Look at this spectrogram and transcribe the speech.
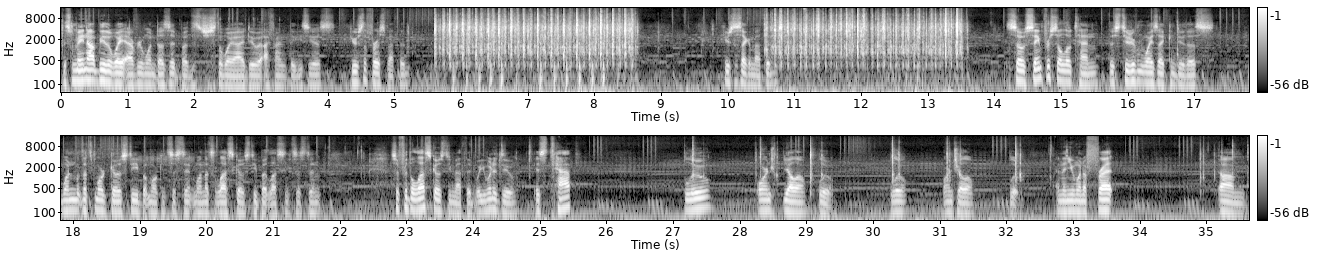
This may not be the way everyone does it, but is just the way I do it. I find it the easiest. Here's the first method. Here's the second method. So same for solo 10. There's two different ways I can do this. One that's more ghosty but more consistent, one that's less ghosty but less consistent. So for the less ghosty method, what you want to do is tap blue, orange, yellow, blue, blue, orange, yellow, blue. And then you want to fret um,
